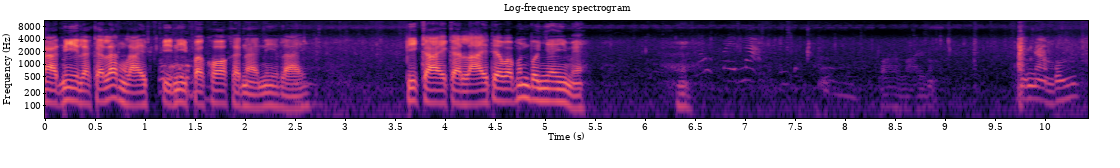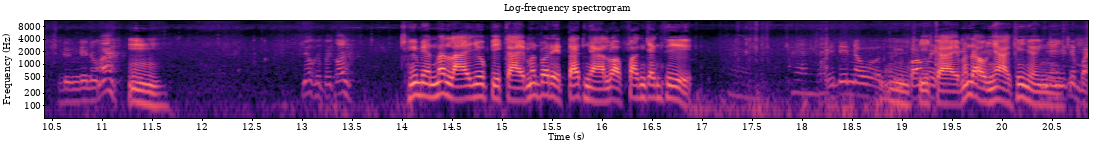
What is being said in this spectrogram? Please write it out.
นาดนี้แหละกำลังหลายปีนี้ปลาคอขนาดนี้หลายปีกายก็หลายแต่ว่ามันบ่ใหญ่แหมปลาหลายเนาะดึงน้ำบ่ดึงได้เนาะมาอืมเยอะขึ้นไปก่อนคือแม่นมันหลายอยู่ปีกายมันบ่ได้ตัดหญ้ารอบฟังจังซี่ไม่ได้เอาอืมปีกายมันเอาหญ้าขึ้นอย่างนี้นี้ ได้บ่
